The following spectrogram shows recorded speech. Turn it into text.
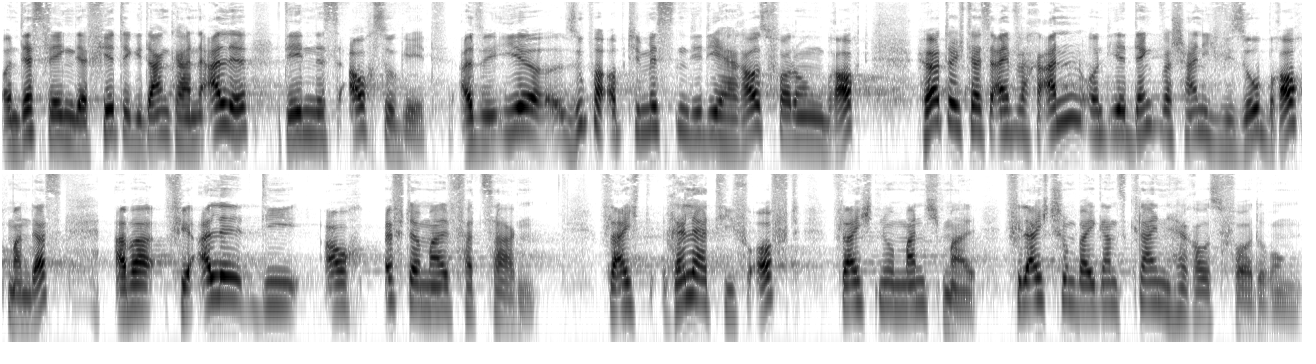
Und deswegen der vierte Gedanke an alle, denen es auch so geht. Also ihr Superoptimisten, die die Herausforderungen braucht, hört euch das einfach an und ihr denkt wahrscheinlich, wieso braucht man das? Aber für alle, die auch öfter mal verzagen, vielleicht relativ oft, vielleicht nur manchmal, vielleicht schon bei ganz kleinen Herausforderungen.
